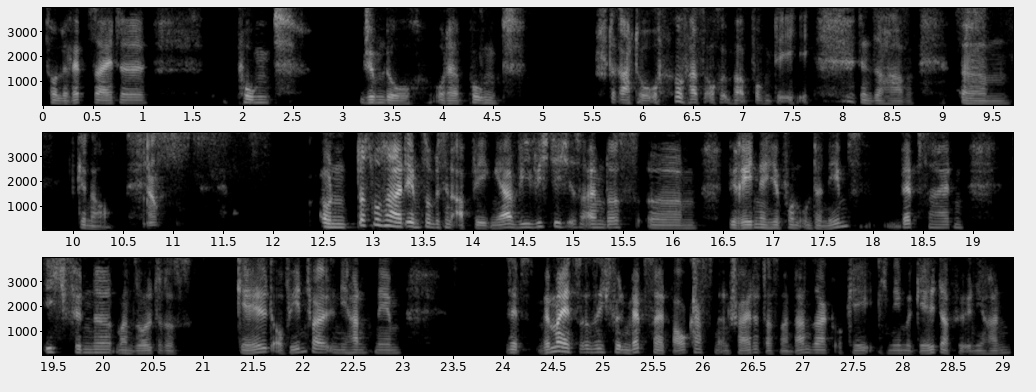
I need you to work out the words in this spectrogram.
tolle Webseite Punkt Jimdo oder Punkt Strato, was auch immer, .de denn so habe. Ähm, genau. Ja. Und das muss man halt eben so ein bisschen abwägen. Ja, wie wichtig ist einem das? Ähm, wir reden ja hier von Unternehmenswebseiten. Ich finde, man sollte das Geld auf jeden Fall in die Hand nehmen. Selbst wenn man jetzt sich für einen Website-Baukasten entscheidet, dass man dann sagt, okay, ich nehme Geld dafür in die Hand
